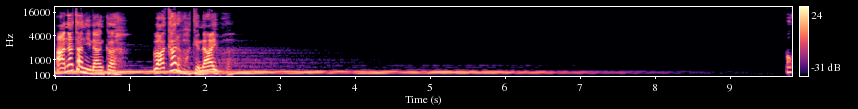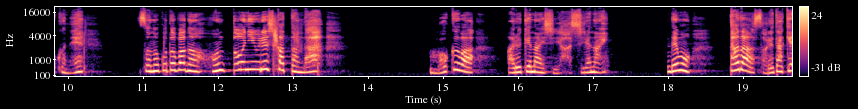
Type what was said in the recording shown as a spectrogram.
あなたになんか、わかるわけないわ。僕ね、その言葉が本当に嬉しかったんだ。僕は歩けないし走れない。でも、ただそれだけ。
